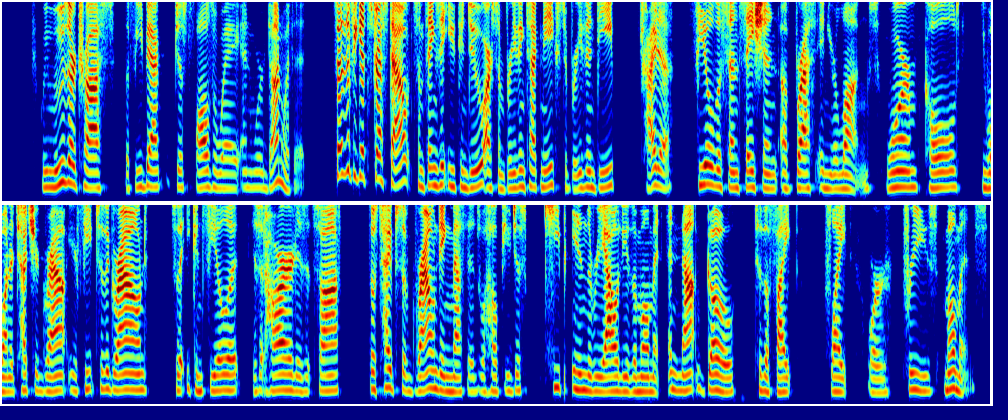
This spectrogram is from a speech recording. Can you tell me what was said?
we lose our trust, the feedback just falls away, and we're done with it. says if you get stressed out, some things that you can do are some breathing techniques to breathe in deep. Try to feel the sensation of breath in your lungs warm, cold. You want to touch your ground, your feet to the ground so that you can feel it. Is it hard? Is it soft? Those types of grounding methods will help you just keep in the reality of the moment and not go to the fight, flight, or freeze moments.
